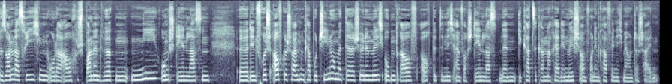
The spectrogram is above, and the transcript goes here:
besonders riechen oder auch spannend wirken, nie rumstehen lassen. Äh, den frisch aufgeschäumten Cappuccino mit der schönen Milch obendrauf auch bitte nicht einfach stehen lassen, denn die Katze kann nachher den Milchschaum von dem Kaffee nicht mehr unterscheiden.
